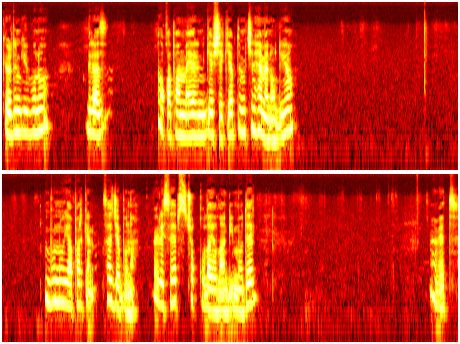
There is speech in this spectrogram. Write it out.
Gördüğüm gibi bunu biraz o kapanma yerini gevşek yaptığım için hemen oluyor. Bunu yaparken sadece buna. Öyleyse hepsi çok kolay olan bir model. Evet.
